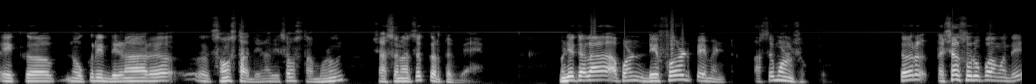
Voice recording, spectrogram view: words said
एक नोकरी देणार संस्था देणारी संस्था म्हणून शासनाचं कर्तव्य आहे. म्हणजे त्याला आपण डेफर्ड पेमेंट असं म्हणू शकतो. तर तशा स्वरूपामध्ये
